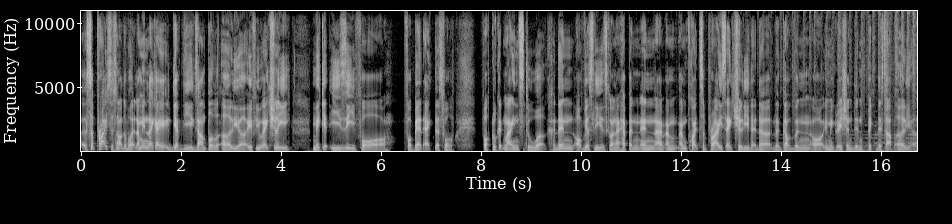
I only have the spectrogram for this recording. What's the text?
Uh, surprise is not the word. I mean, like I gave the example earlier, if you actually make it easy for for bad actors, for for crooked minds to work, then obviously it's going to happen. And I'm, I'm quite surprised actually that the, the government or immigration didn't pick this up earlier.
